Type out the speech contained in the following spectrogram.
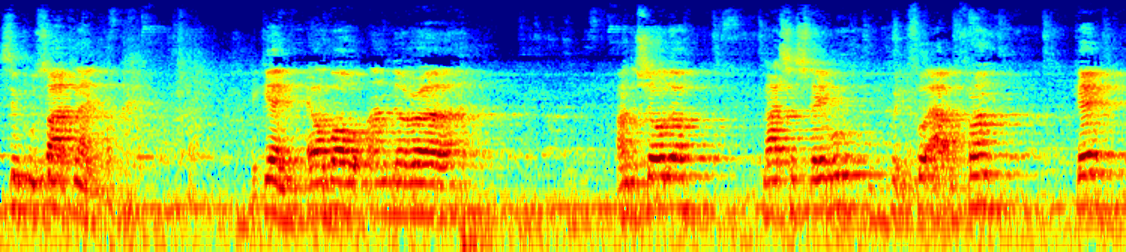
Simple side plank. Again, elbow under, uh, under shoulder, nice and stable. Put your foot out in front. Okay,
